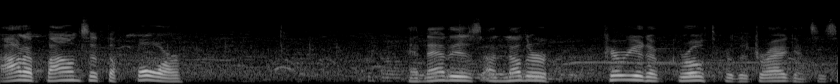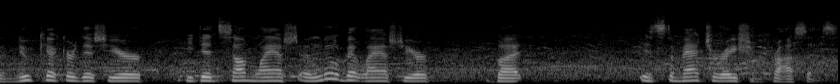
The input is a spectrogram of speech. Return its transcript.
out of bounds at the four. And that is another period of growth for the Dragons. It's a new kicker this year. He did some last, a little bit last year, but it's the maturation process.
